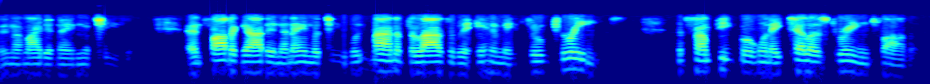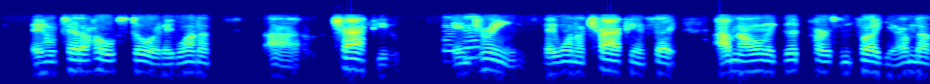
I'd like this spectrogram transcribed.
in the mighty name of Jesus. And Father God, in the name of Jesus, we bind up the lies of the enemy through dreams. But some people, when they tell us dreams, Father, they don't tell the whole story. They want to uh, trap you mm-hmm. in dreams. They want to trap you and say, I'm the only good person for you. I'm the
